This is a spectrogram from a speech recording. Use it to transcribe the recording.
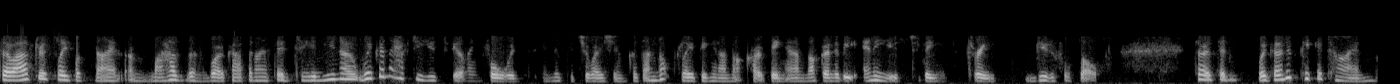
So after a sleepless night, um, my husband woke up and I said to him, you know, we're going to have to use feeling forwards in this situation because I'm not sleeping and I'm not coping and I'm not going to be any use to these three beautiful souls. So I said, we're going to pick a time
